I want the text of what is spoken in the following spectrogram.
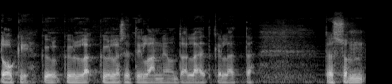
Toki, kyllä, kyllä, kyllä se tilanne on tällä hetkellä, että tässä on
